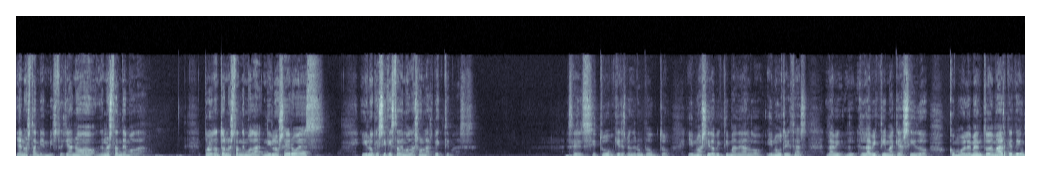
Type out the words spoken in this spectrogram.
ya no están bien vistos, ya no, no están de moda. Por lo tanto, no están de moda ni los héroes y lo que sí que está de moda son las víctimas. Si tú quieres vender un producto y no has sido víctima de algo y no utilizas la, víctima que has sido como elemento de marketing,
